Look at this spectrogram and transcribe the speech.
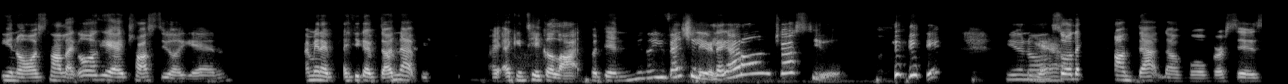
You know it's not like oh, okay i trust you again i mean i, I think i've done that before. I, I can take a lot but then you know eventually you're like i don't trust you you know Yeah. so like on that level versus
